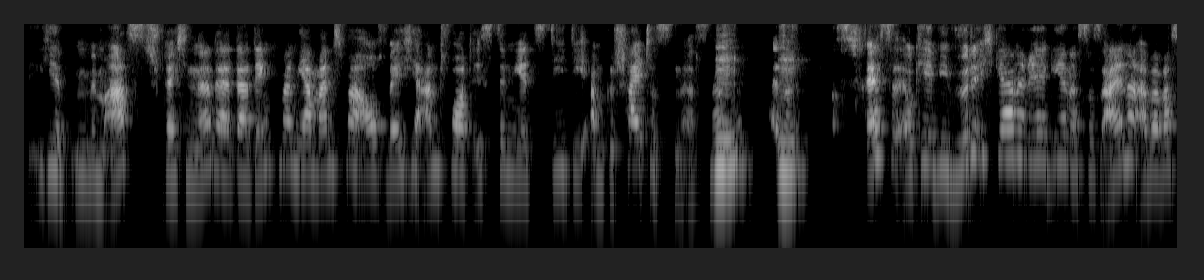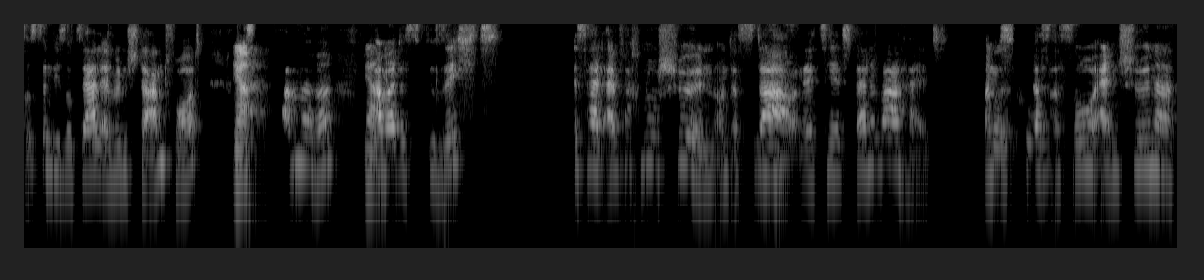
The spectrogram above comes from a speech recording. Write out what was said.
hier mit dem Arzt sprechen, ne, da, da denkt man ja manchmal auch, welche Antwort ist denn jetzt die, die am gescheitesten ist. Ne? Mhm. Also mhm. das Stress, okay, wie würde ich gerne reagieren, ist das eine, aber was ist denn die sozial erwünschte Antwort? Ja. Das ist das andere. Ja. Aber das Gesicht ist halt einfach nur schön und ist da und erzählt deine Wahrheit. Und cool. das ist so ein schöner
